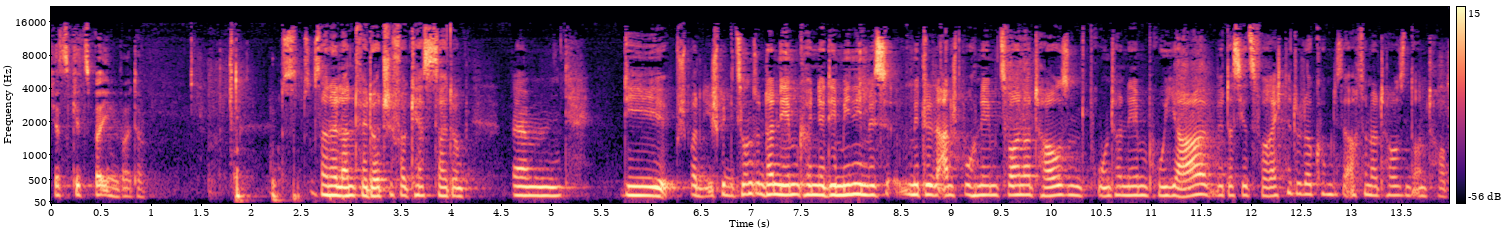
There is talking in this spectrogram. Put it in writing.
Jetzt geht es bei Ihnen weiter. Susanne Landwehr, Deutsche Verkehrszeitung. Ähm, Die Speditionsunternehmen können ja die Minimittel in Anspruch nehmen, 200.000 pro Unternehmen pro Jahr. Wird das jetzt verrechnet oder kommen diese 800.000 on top?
